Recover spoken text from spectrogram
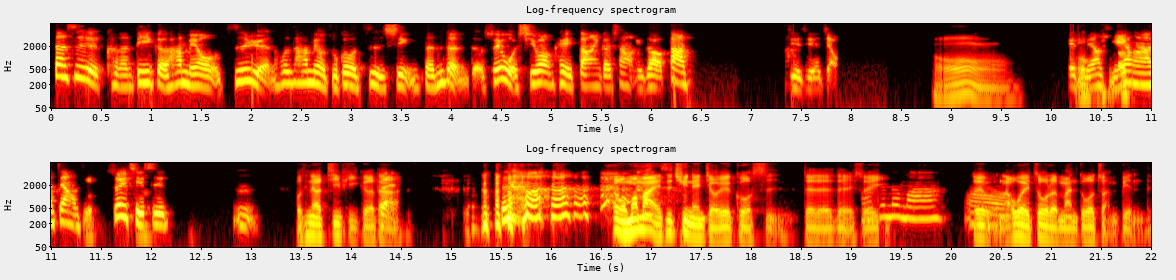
但是可能第一个她没有资源，或者她没有足够的自信等等的，所以我希望可以当一个像你知道大姐姐的角哦，哎怎么样怎么样啊这样子，所以其实嗯，我听到鸡皮疙瘩。真的吗？我妈妈也是去年九月过世，对对对，所以真的吗？对，然后我也做了蛮多转变的。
